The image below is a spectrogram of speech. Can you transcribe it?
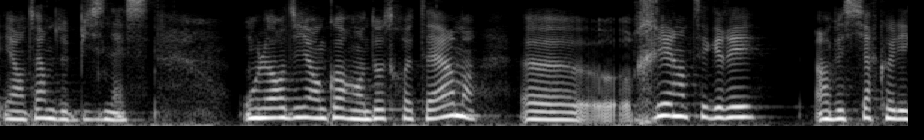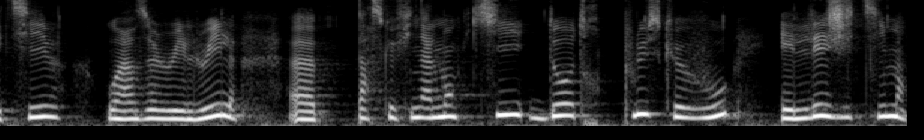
et en termes de business. On leur dit encore en d'autres termes euh, réintégrer un vestiaire collectif ou un The Real Real, euh, parce que finalement, qui d'autre plus que vous est légitime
